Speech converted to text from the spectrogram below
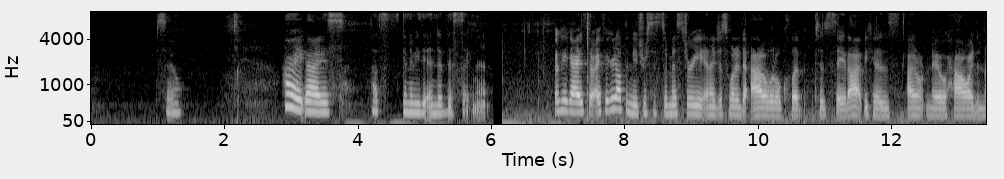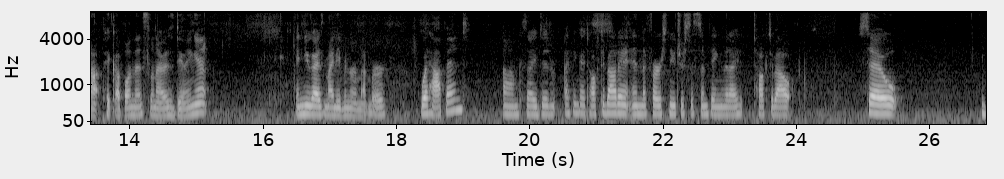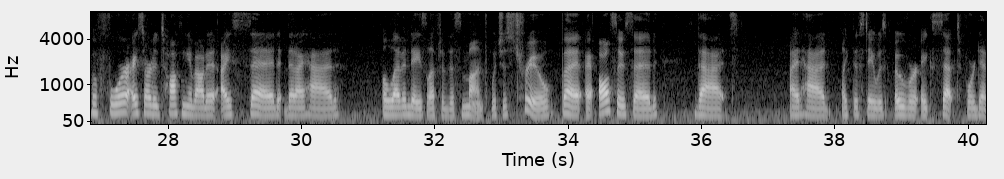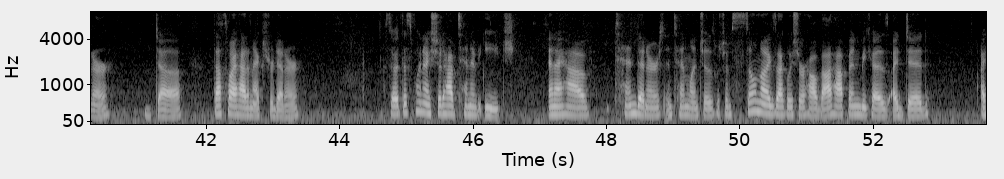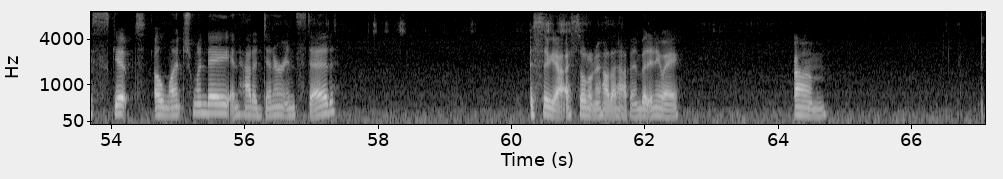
so, all right, guys, that's to be the end of this segment. Okay, guys, so I figured out the Nutrisystem mystery, and I just wanted to add a little clip to say that because I don't know how I did not pick up on this when I was doing it. And you guys might even remember what happened because um, I did, I think I talked about it in the first Nutrisystem thing that I talked about. So before I started talking about it, I said that I had 11 days left of this month, which is true, but I also said that I'd had, like, this day was over except for dinner. Duh. That's why I had an extra dinner. So at this point, I should have 10 of each, and I have 10 dinners and 10 lunches, which I'm still not exactly sure how that happened because I did, I skipped a lunch one day and had a dinner instead. So yeah, I still don't know how that happened, but anyway, um,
